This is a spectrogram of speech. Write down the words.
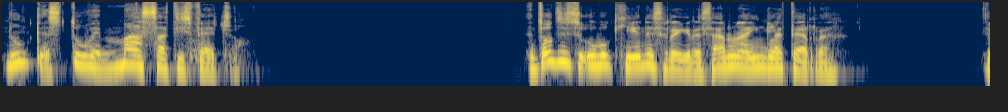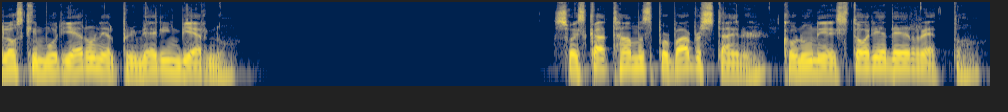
Nunca estuve más satisfecho. Entonces hubo quienes regresaron a Inglaterra y los que murieron el primer invierno. Soy Scott Thomas por Barbara Steiner con una historia de reto.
